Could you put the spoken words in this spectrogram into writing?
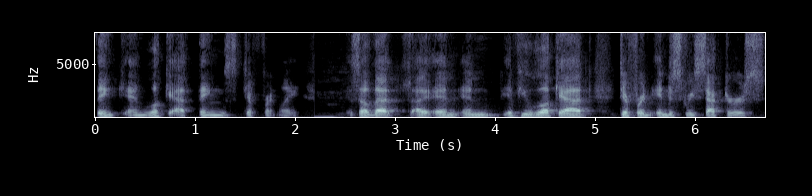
think and look at things differently. So that and and if you look at different industry sectors,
